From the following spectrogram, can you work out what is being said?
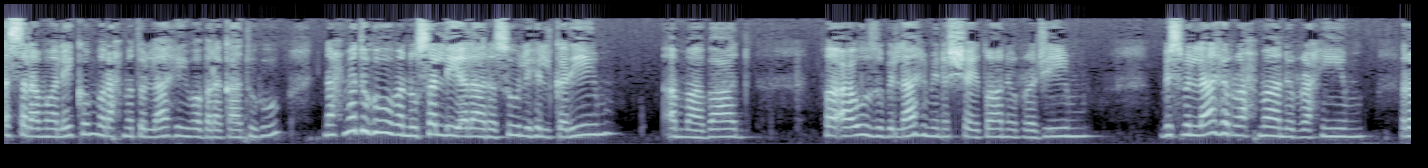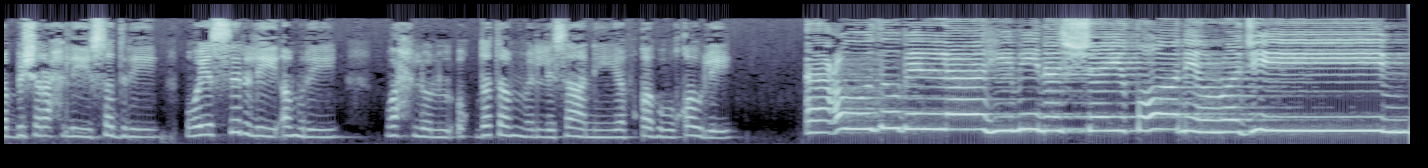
السلام علیکم و رحمۃ اللہ وبرکاتہ۔ نحمد و نسلی اللہ رسول کریم بعد، فاعوذ باللہ من الشیطان الرجیم۔ بسم اللہ الرحمٰن الرحیم۔ ربش رحلی صدری ویسر علی عمری وحل العقدم السانی یفق قولی۔ اعوذ باللہ من الشیطان الرجیم۔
